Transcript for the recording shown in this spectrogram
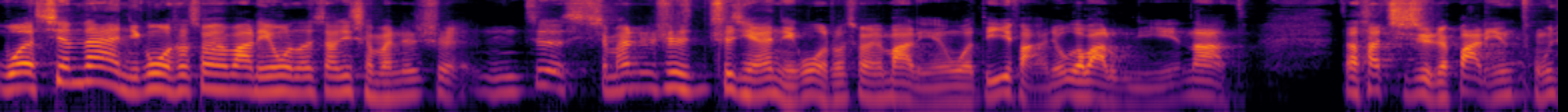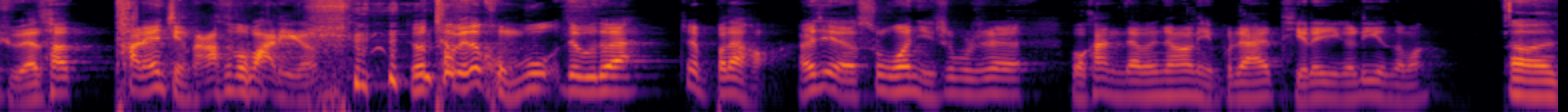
我现在你跟我说校园霸凌，我能想起审判之士。你这审判之士之前你跟我说校园霸凌，我第一反应就恶霸鲁尼。那那他其实是霸凌同学，他他连警察他都霸凌，就特别的恐怖，对不对？这不太好。而且苏活，你是不是？我看你在文章里不是还提了一个例子吗？呃，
